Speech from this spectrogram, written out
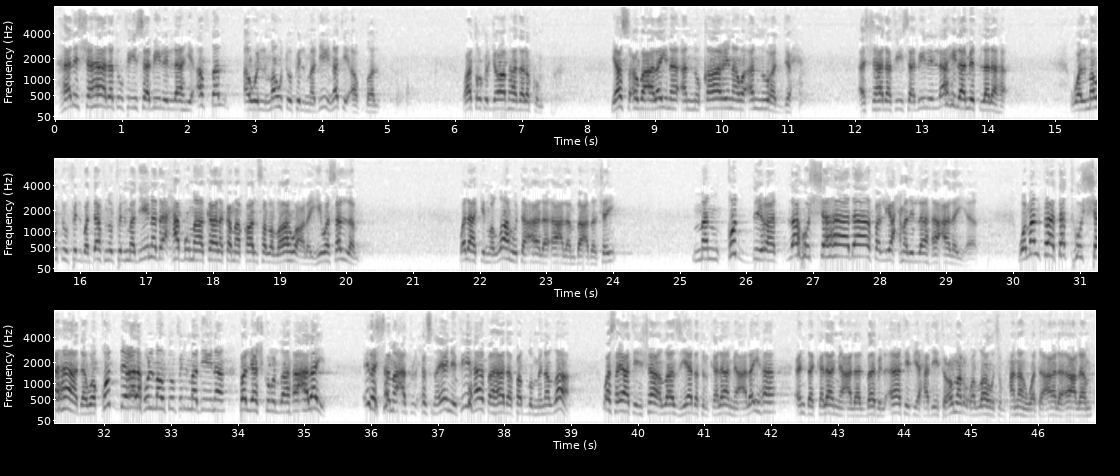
هل الشهادة في سبيل الله أفضل أو الموت في المدينة أفضل؟ وأترك الجواب هذا لكم. يصعب علينا أن نقارن وأن نرجح. الشهادة في سبيل الله لا مثل لها. والموت في والدفن في المدينة أحب ما كان كما قال صلى الله عليه وسلم. ولكن والله تعالى أعلم بعد شيء. من قدرت له الشهادة فليحمد الله عليها. ومن فاتته الشهادة وقدر له الموت في المدينة فليشكر الله عليه. إذا اجتمعت الحسنيين فيها فهذا فضل من الله. وسيأتي إن شاء الله زيادة الكلام عليها عند كلام على الباب الآتي في حديث عمر والله سبحانه وتعالى أعلم.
